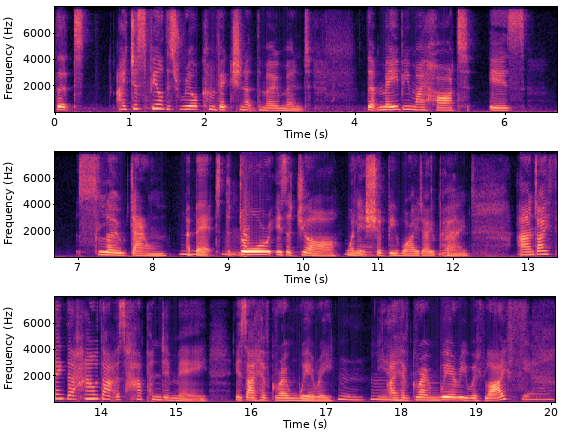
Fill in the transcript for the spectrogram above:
that I just feel this real conviction at the moment that maybe my heart is slowed down a mm. bit. The mm. door is ajar when Yeah. it should be wide open. Right. And I think that how that has happened in me is I have grown weary. Hmm. Yeah. I have grown weary with life. Yeah.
